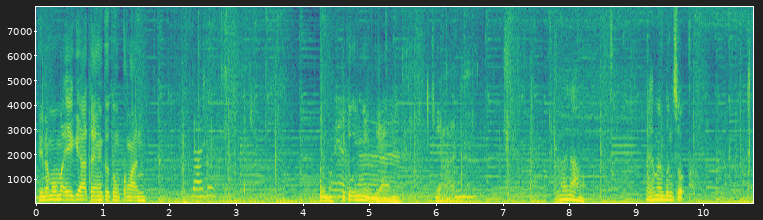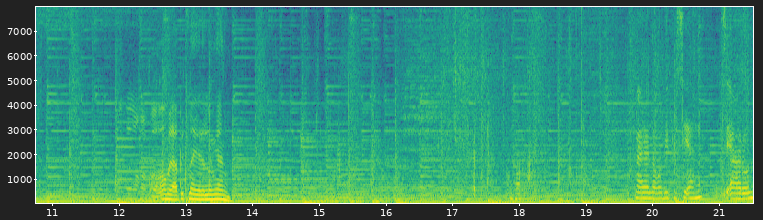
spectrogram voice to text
Tinan mo maigi ate ang tutungtungan. Daddy. Ituon mo yun. Yan. Yan. Ano lang. Kaya mo yung bunso. Oo, malapit na. Yan lang yan. Naalala ko dito si ano? Si Aaron.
